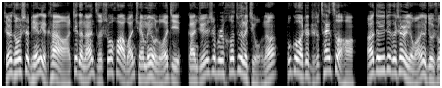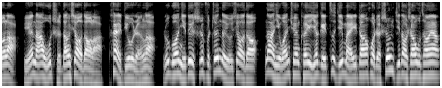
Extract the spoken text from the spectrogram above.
其实从视频里看啊，这个男子说话完全没有逻辑，感觉。是不是喝醉了酒呢？不过这只是猜测哈。而对于这个事儿，有网友就说了：“别拿无耻当孝道了，太丢人了。如果你对师傅真的有孝道，那你完全可以也给自己买一张或者升级到商务舱呀。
